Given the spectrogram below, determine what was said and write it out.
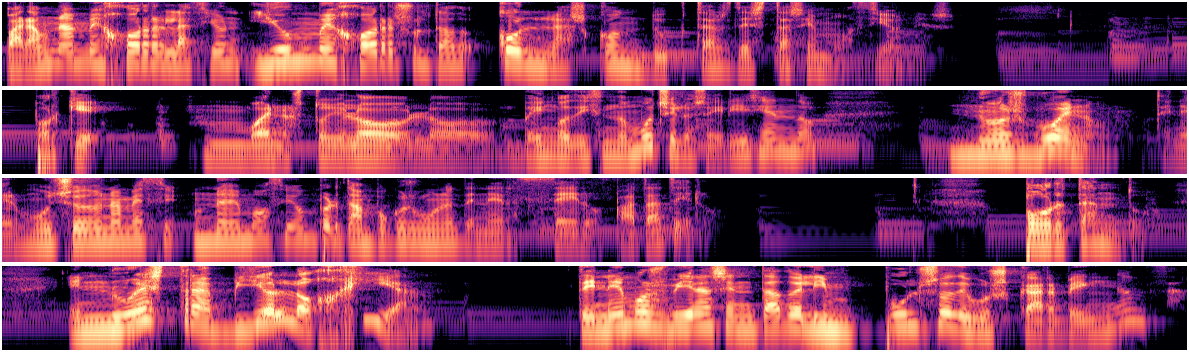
para una mejor relación y un mejor resultado con las conductas de estas emociones. Porque, mm, bueno, esto yo lo, vengo diciendo mucho y lo seguiré diciendo, no es bueno tener mucho de una, una emoción, pero tampoco es bueno tener cero patatero. Por tanto, en nuestra biología tenemos bien asentado el impulso de buscar venganza.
